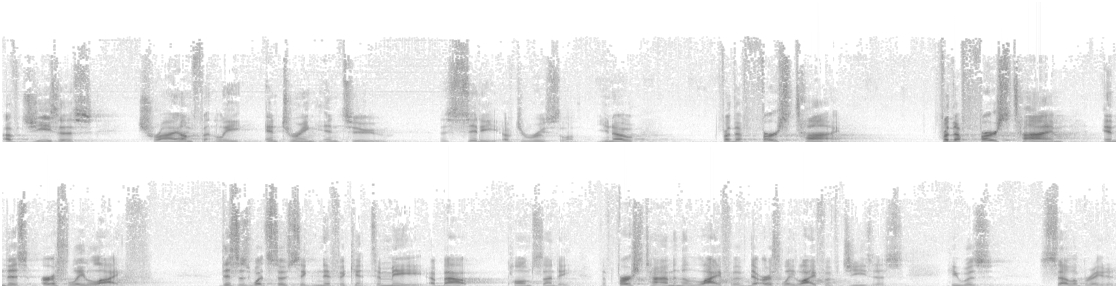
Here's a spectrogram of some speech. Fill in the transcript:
of Jesus triumphantly entering into the city of Jerusalem. You know, for the first time, for the first time in this earthly life, this is what's so significant to me about Palm Sunday. The first time in the life of the earthly life of Jesus, he was celebrated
